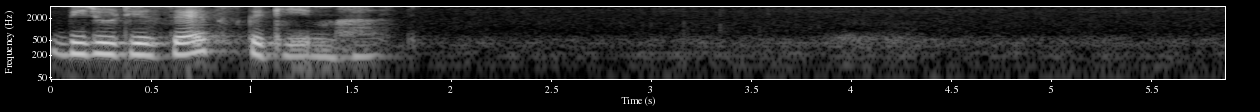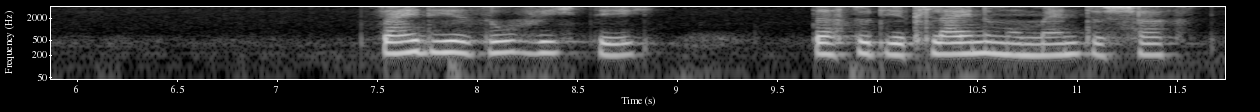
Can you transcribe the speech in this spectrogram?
wie du dir selbst gegeben hast. Sei dir so wichtig, dass du dir kleine Momente schaffst.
